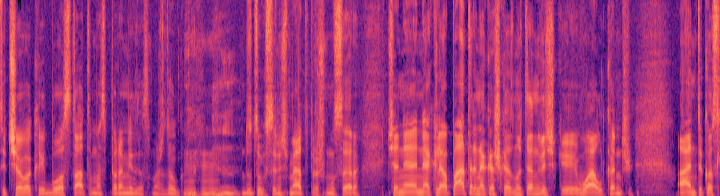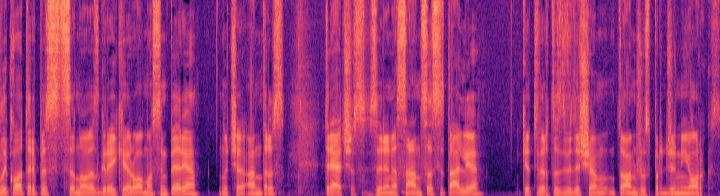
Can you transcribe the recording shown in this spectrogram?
tai čia va, kai buvo statomas piramidės maždaug. Mhm. 2000 metų prieš mūsų erą. Čia ne, ne Kleopatra, ne kažkas, nu ten viškai, wild country. Antikos laikotarpis, senovės Graikija Romos imperija, nu čia antras. Trečias, Renesansas, Italija. Ketvirtas, 20 amžiaus pradžia New Yorkas.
